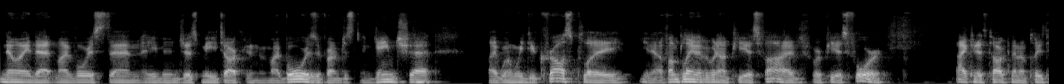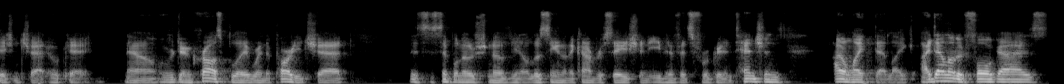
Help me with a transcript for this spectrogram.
knowing that my voice then, even just me talking to my boys, if I'm just in game chat, like when we do crossplay, you know, if I'm playing everyone on PS5 or PS4, I can just talk to them on PlayStation chat. Okay. Now, if we're doing crossplay, we're in the party chat. It's a simple notion of, you know, listening to the conversation, even if it's for good intentions. I don't like that. Like I downloaded Fall Guys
